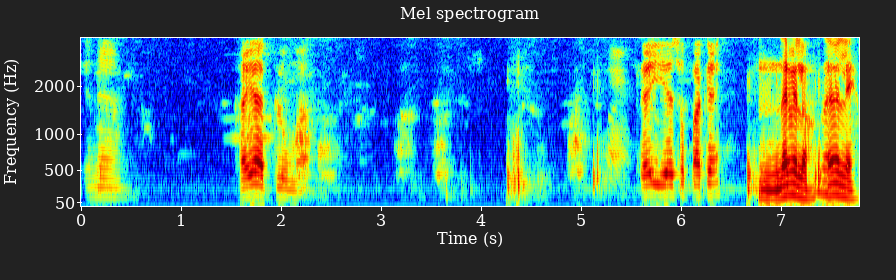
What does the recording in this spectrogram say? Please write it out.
Tiene caída de pluma. ¿Qué? ¿Y eso para qué? Démelo, démele.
